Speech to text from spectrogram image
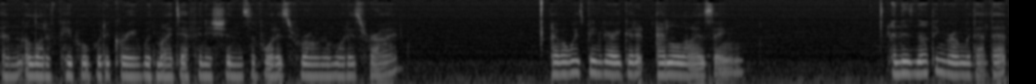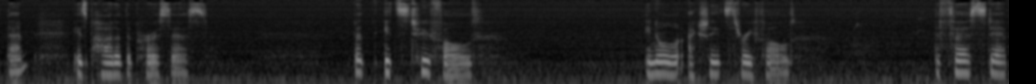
And a lot of people would agree with my definitions of what is wrong and what is right. I've always been very good at analyzing. And there's nothing wrong with that. That that is part of the process. But it's twofold. In all actually it's threefold. The first step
